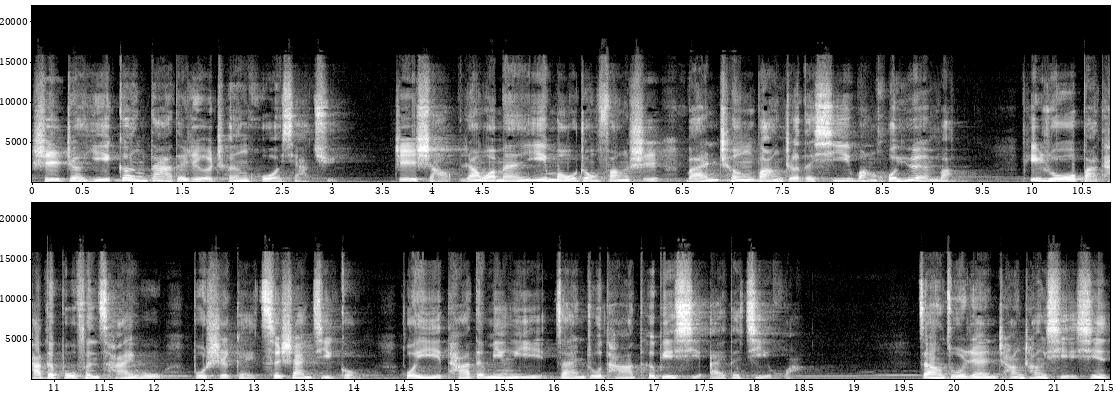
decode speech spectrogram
试着以更大的热忱活下去。至少让我们以某种方式完成亡者的希望或愿望，譬如把他的部分财物布施给慈善机构，或以他的名义赞助他特别喜爱的计划。藏族人常常写信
